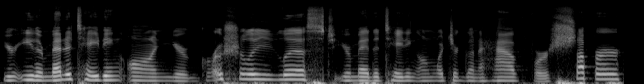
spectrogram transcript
You're either meditating on your grocery list, you're meditating on what you're going to have for supper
